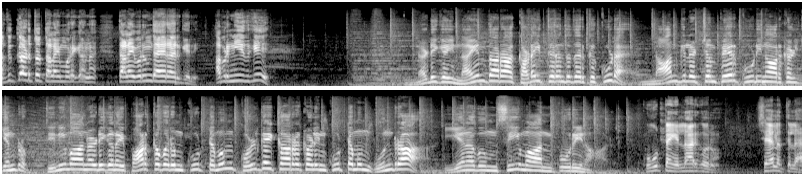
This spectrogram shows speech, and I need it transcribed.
அதுக்கு அடுத்த தலைமுறைக்கான தலைவரும் தயாராக இருக்காரு. அப்புறம் நீ இதுக்கு நடிகை நயன்தாரா கடை திறந்ததற்கு கூட நான்கு லட்சம் பேர் கூடினார்கள் என்றும் சினிமா நடிகனை பார்க்க வரும் கூட்டமும் கொள்கைக்காரர்களின் கூட்டமும் ஒன்றா எனவும் சீமான் கூறினார். கூட்டம் எல்லாருக்கும் வரும். சேலத்தில்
